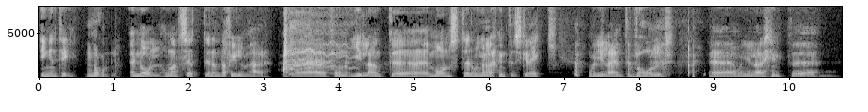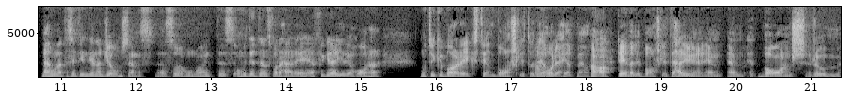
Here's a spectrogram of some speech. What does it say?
Ingenting. Noll? Eh, Noll. Hon har inte sett en enda film här. Eh, för hon gillar inte eh, monster, hon gillar inte skräck, hon gillar inte våld, eh, hon gillar inte... Nej, hon har inte sett Indiana Jones ens. Alltså, hon, har inte, hon vet inte ens vad det här är för grejer jag har här. Hon tycker bara det är extremt barnsligt och det Ja. håller jag helt med om. Ja. Det är väldigt barnsligt. Det här är ju en, en, ett barns rum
